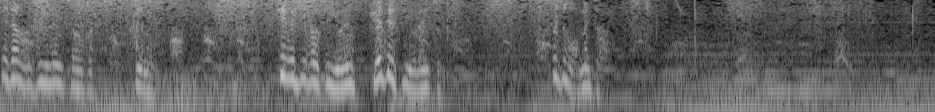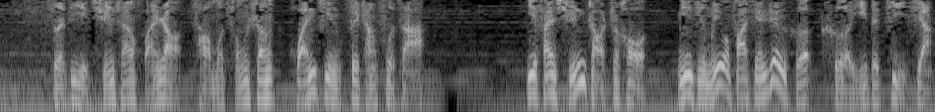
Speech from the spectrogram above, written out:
这条路是有人走过的，看到吗？这个地方是有人，绝对是有人走，不是我们走。此地群山环绕，草木丛生，环境非常复杂。一番寻找之后，民警没有发现任何可疑的迹象。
